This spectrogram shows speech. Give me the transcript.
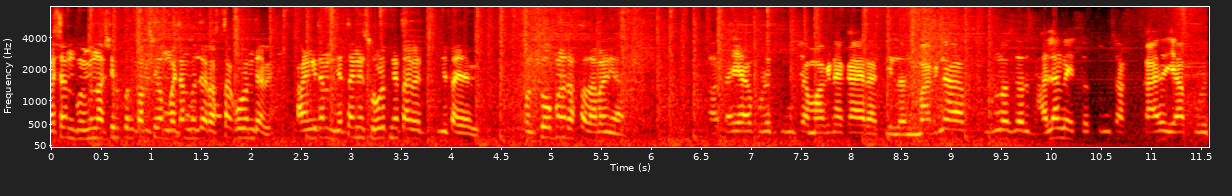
मशानभूमी नसेल पण कमसे कम मशानभूमीचा रस्ता करून द्यावे. कारण की त्यांना नेत्यांनी सोडत नेता नेता यावे. पण तो पण रस्ता झाला नाही. आता यापुढे तुमच्या मागण्या काय राहतील? आणि मागण्या पूर्ण जर झाल्या नाही तर तुमचा काय यापुढे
